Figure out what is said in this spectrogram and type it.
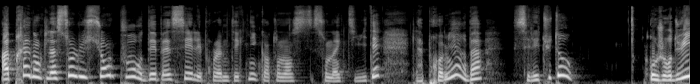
Après, donc la solution pour dépasser les problèmes techniques quand on lance son activité, la première, bah, c'est les tutos. Aujourd'hui,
